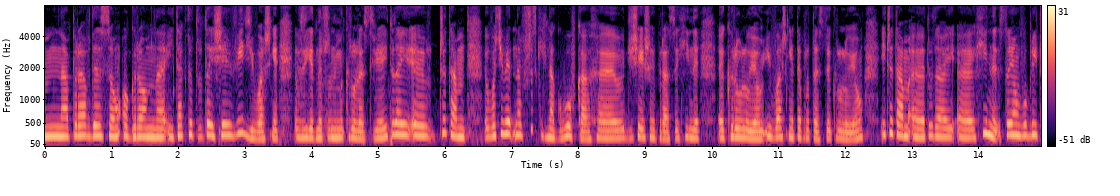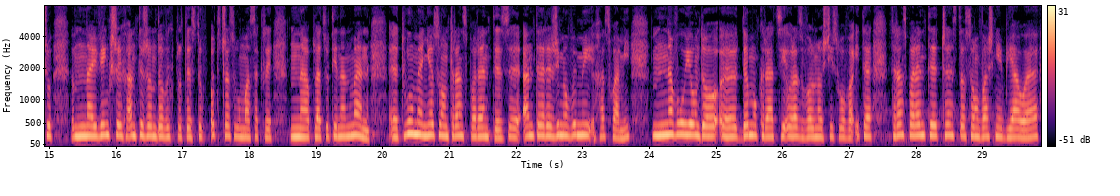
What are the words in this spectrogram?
naprawdę są ogromne i tak to tutaj się widzi właśnie w Zjednoczonym Królestwie. I tutaj e, czytam właściwie na wszystkich nagłówkach dzisiejszej prasy Chiny królują i właśnie te protesty królują. I czytam tutaj Chiny stoją w obliczu największych antyrządowych protestów od czasu masakry na placu Tiananmen. Tłumy niosą transparenty z antyreżimowymi hasłami, nawołują do demokracji oraz wolności słowa i te transparenty często są właśnie białe,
